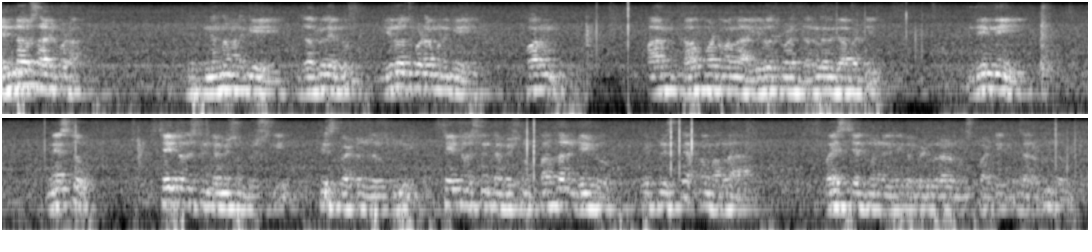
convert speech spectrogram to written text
రెండవసారి కూడా నిన్న మనకి జరగలేదు. ఈరోజు కూడా మనకి ఫారం ఫారం కాకపోవడం వల్ల ఈరోజు కూడా జరగలేదు కాబట్టి దీన్ని నెక్స్ట్ స్టేట్ ఎలక్షన్ కమిషన్ దృష్టికి తీసుకువెట్టడం జరుగుతుంది. స్టేట్ ఎలక్షన్ కమిషన్ ఫర్దర్ డీలు ఎప్పుడు ఇస్తే అప్పుడు మళ్ళా వైస్ చైర్మన్ ఎన్నిక పెడుగురాడు మున్సిపాలిటీకి జరగడం జరుగుతుంది.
